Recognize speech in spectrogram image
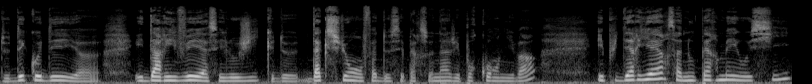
de décoder et d'arriver à ces logiques de d'action en fait de ces personnages et pourquoi on y va. Et puis derrière, ça nous permet aussi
